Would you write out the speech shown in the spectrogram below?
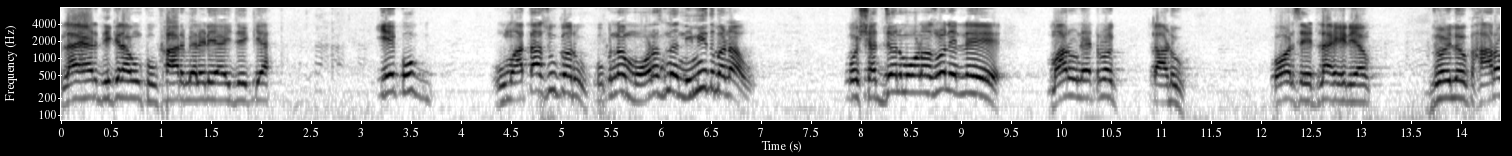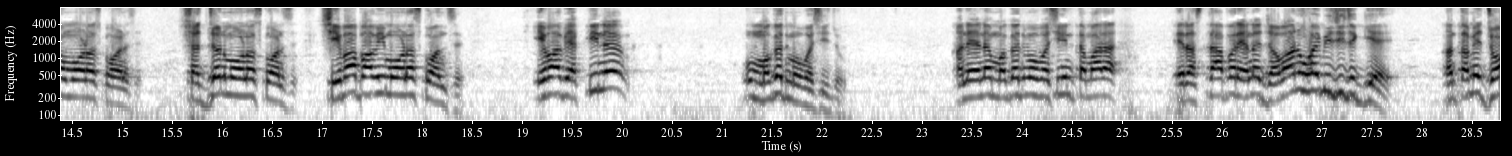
લા હેડ દીકરા, હું કુખાર મેલડી આવી જઈ ક્યાં? એ કોક, હું માતા શું કરું? કોકના માણસને નિમિત્ત બનાવું. કોઈ સજ્જન માણસ હોય ને એટલે મારું નેટવર્ક કાઢું. કોણ છે એટલા એરિયામાં? જોઈ લો સારો માણસ કોણ છે? સજ્જન માણસ કોણ છે? સેવાભાવી માણસ કોણ છે? એવા વ્યક્તિને હું મગજમાં વસી જાઉં. અને એના મગજમાં વસીને તમારા એ રસ્તા પર એને જવાનું હોય બીજી જગ્યાએ. અને તમે જો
